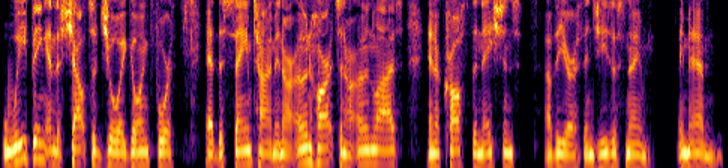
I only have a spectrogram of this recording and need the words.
weeping and the shouts of joy going forth at the same time in our own hearts in our own lives and across the nations of the earth. In Jesus name amen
